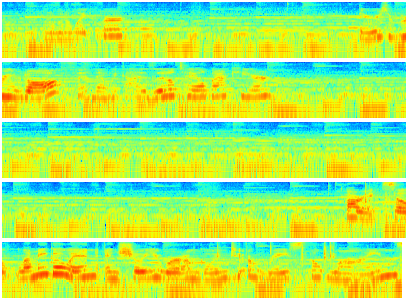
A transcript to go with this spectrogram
a little bit of white fur. There's Rudolph, and then we got his little tail back here. Alright, so let me go in and show you where I'm going to erase the lines.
